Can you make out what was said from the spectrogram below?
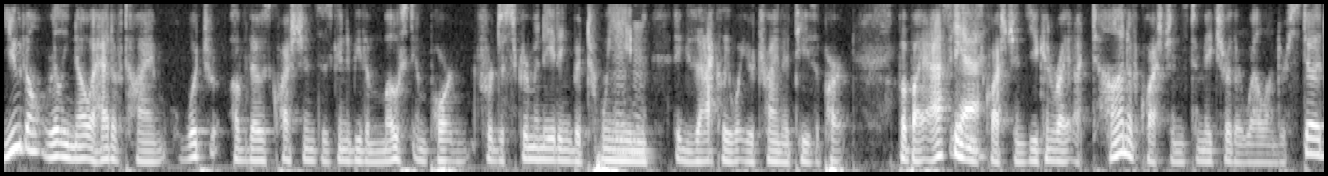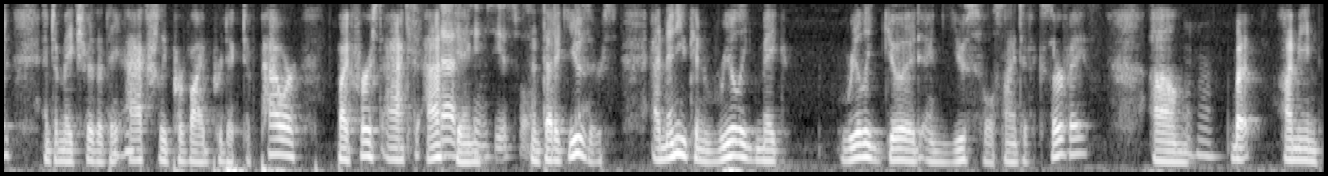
You don't really know ahead of time which of those questions is going to be the most important for discriminating between Mm-hmm. exactly what you're trying to tease apart. But by asking Yeah. these questions, you can write a ton of questions to make sure they're well understood and to make sure that they Mm-hmm. actually provide predictive power by first act asking synthetic users. And then you can really make really good and useful scientific surveys. Um, Mm-hmm. But I mean,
